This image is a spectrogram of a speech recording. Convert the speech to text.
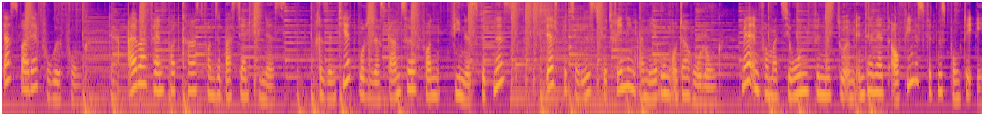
Das war der Vogelfunk, der Alba-Fan-Podcast von Sebastian Fienes. Präsentiert wurde das Ganze von Fienes Fitness, der Spezialist für Training, Ernährung und Erholung. Mehr Informationen findest du im Internet auf finesfitness.de.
